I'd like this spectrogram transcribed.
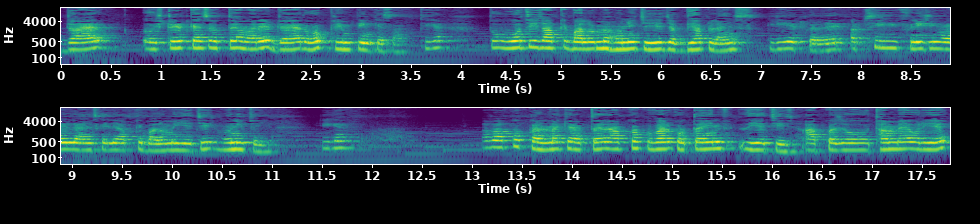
ड्रायर स्ट्रेट कैसे होते हैं? हमारे ड्रायर और क्रिम्पिंग के साथ, ठीक है? तो वो चीज़ आपके बालों में होनी चाहिए जब भी आप लाइंस क्रिएट कर रहे हैं। अच्छी फिनिशिंग वाली लाइंस के लिए आपके बालों में ये चीज़ होनी चाहिए, ठीक है? अब आपको करना क्या होता है? आपका वर्क होता है इन, ये चीज़। आपका जो थम है और ये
